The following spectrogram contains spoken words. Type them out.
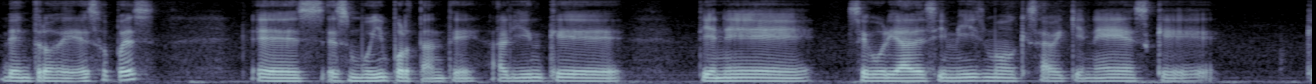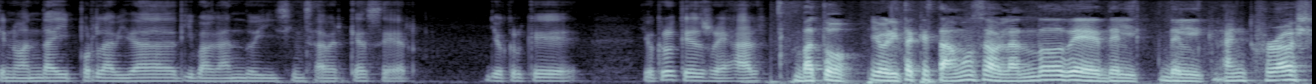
dentro de eso, pues, es, es muy importante. Alguien que tiene seguridad de sí mismo, que sabe quién es, que, que no anda ahí por la vida divagando y sin saber qué hacer. Yo creo que, yo creo que es real. Vato, y ahorita que estábamos hablando de- del, del gran crush,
